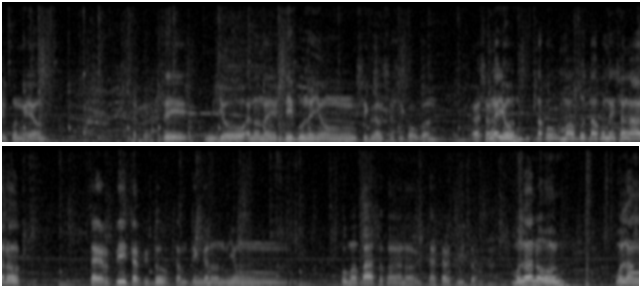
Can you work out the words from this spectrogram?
cellphone ngayon. Kasi medyo ano na yung stable na yung signal sa Sikogon. Sa ngayon, naku, umabot na ako ng isang araw. 30, 32, something ganun yung pumapasok ng ano, charge dito. Mula noon, walang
